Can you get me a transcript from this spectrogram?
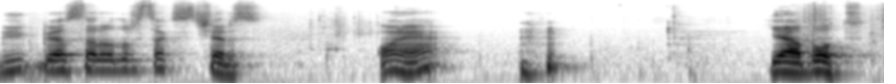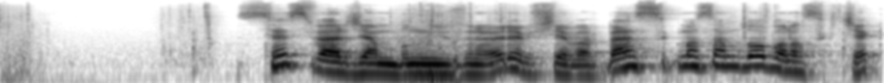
Büyük bir hasar alırsak sıçarız. O ne? ya bot. Ses vereceğim bunun yüzüne öyle bir şey var. Ben sıkmasam da o bana sıkacak.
